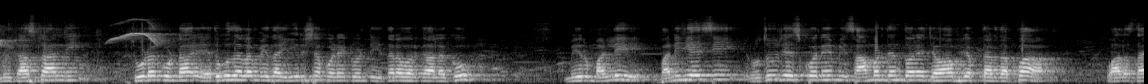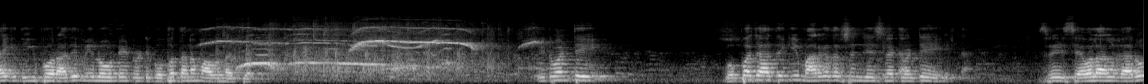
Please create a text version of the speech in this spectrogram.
మీ కష్టాన్ని చూడకుండా ఎదుగుదల మీద ఈర్షపడేటువంటి ఇతర వర్గాలకు మీరు మళ్ళీ పనిచేసి రుజువు చేసుకొనే మీ సామర్థ్యంతోనే జవాబు చెప్తారు తప్ప వాళ్ళ స్థాయికి దిగిపోరు. అది మీలో ఉండేటువంటి గొప్పతనం ఔన్నత్యం. ఇటువంటి గొప్ప జాతికి మార్గదర్శనం చేసినటువంటి శ్రీ సేవలాల్ గారు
